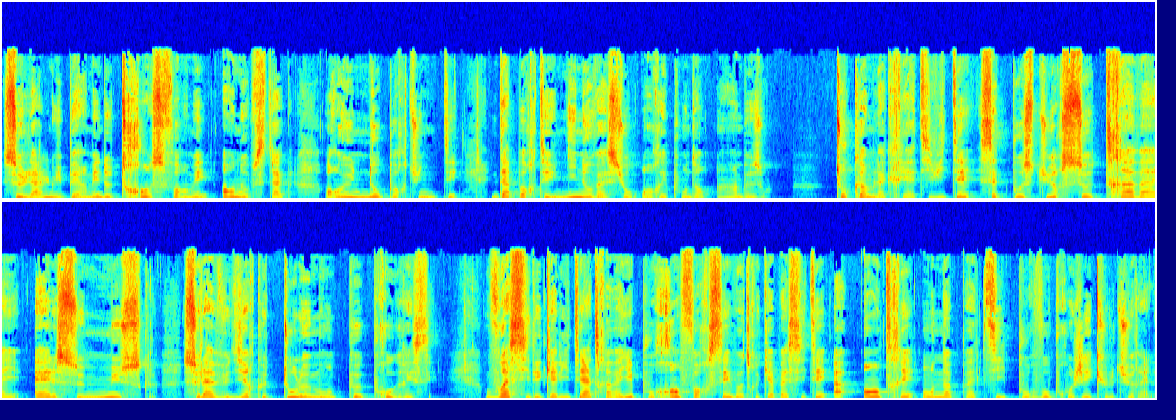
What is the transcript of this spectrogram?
cela lui permet de transformer en obstacle en une opportunité d'apporter une innovation en répondant à un besoin. Tout comme la créativité, cette posture se travaille, elle se muscle. Cela veut dire que tout le monde peut progresser. Voici les qualités à travailler pour renforcer votre capacité à entrer en apathie pour vos projets culturels.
